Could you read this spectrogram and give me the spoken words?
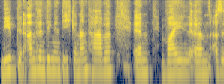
neben den anderen Dingen, die ich genannt habe, ähm, weil ähm, also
